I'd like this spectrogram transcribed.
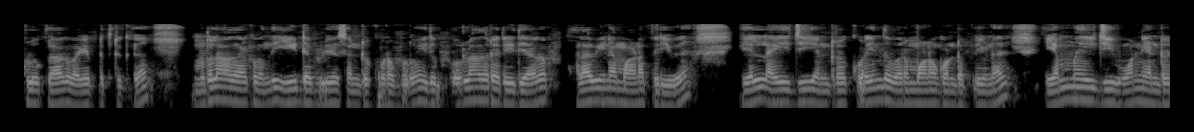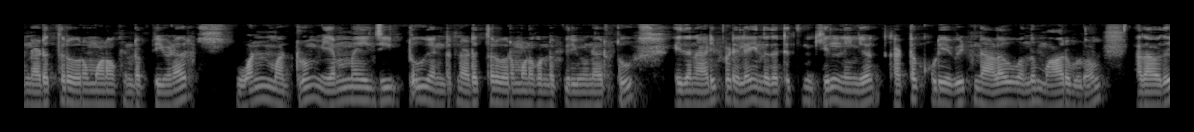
குழுக்களாக வகைப்படுத்திருக்கு முதலாவதாக வந்து இடபிள்யூஎஸ் என்று கூறப்படும். இது பொருளாதார ரீதியாக பலவீனமான பிரிவு. எல்ஐஜி என்ற குறைந்த வருமானம் கொண்ட பிரிவினர் எம்ஐஜி ஒன் என்ற நடுத்தர வருமானம் கொண்ட பிரிவினர் ஒன் மற்றும் எம்ஐஜி டூ என்ற நடுத்தர வருமானம் கொண்ட பிரிவினர் டூ இதன் அடிப்படையில் இந்த திட்டத்தின் கீழ் நீங்கள் கட்டக்கூடிய வீட்டின் அளவு வந்து மாறுபடும். அதாவது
